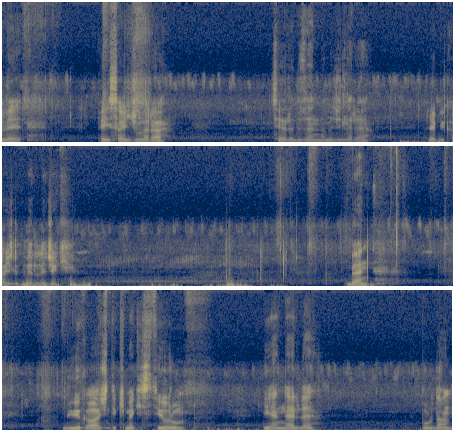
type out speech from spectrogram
ve peysajcılara, çevre düzenlemecilere replikajlık verilecek. Ben büyük ağaç dikmek istiyorum diyenler de buradan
